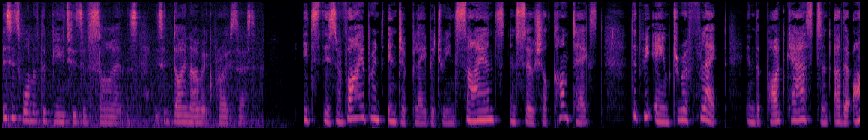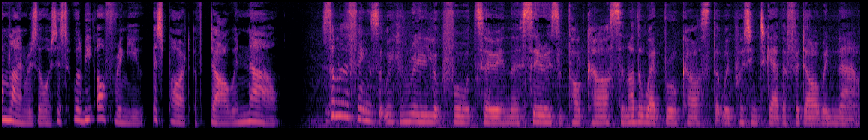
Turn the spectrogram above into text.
This is one of the beauties of science. It's a dynamic process. It's this vibrant interplay between science and social context that we aim to reflect in the podcasts and other online resources we'll be offering you as part of Darwin Now. Some of the things that we can really look forward to in the series of podcasts and other web broadcasts that we're putting together for Darwin now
